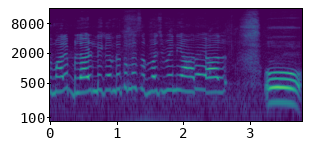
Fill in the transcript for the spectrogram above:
तुम्हारे ब्लड निकल रहे तुम्हें समझ में नहीं आ रहा यार। ओ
